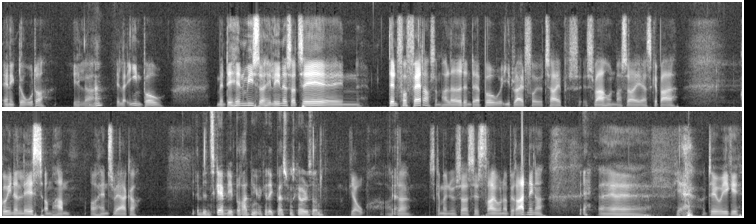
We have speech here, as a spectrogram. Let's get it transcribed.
anekdoter, eller, Ja. eller en bog. Men det henviser Helena så til en, den forfatter, som har lavet den der bog, Eat Right for Your Type, svarer hun mig så, at jeg skal bare gå ind og læse om ham og hans værker. ja videnskabelige beretninger, kan det ikke passe, hun skrev det sådan? Jo, og Ja. ja. der skal man jo så sætte streg under beretninger. Ja. Øh, ja, og det er jo ikke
